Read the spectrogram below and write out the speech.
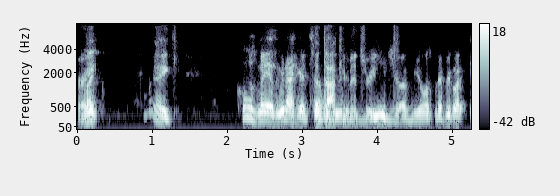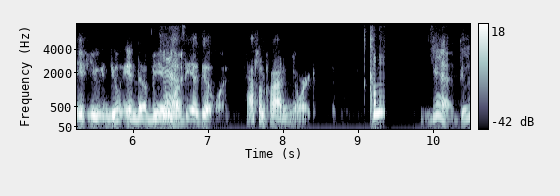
Right? Like, whose man's we're not here telling documentary- you to be drug mules, but if you're gonna, if you do end up being Yeah. one, be a good one. Have some pride in your work. Come on, yeah, do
